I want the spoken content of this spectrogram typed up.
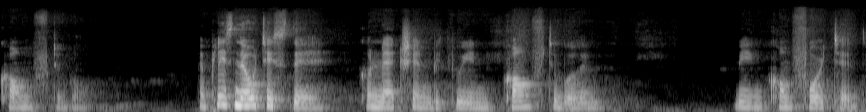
comfortable. And please notice the connection between comfortable and being comforted.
